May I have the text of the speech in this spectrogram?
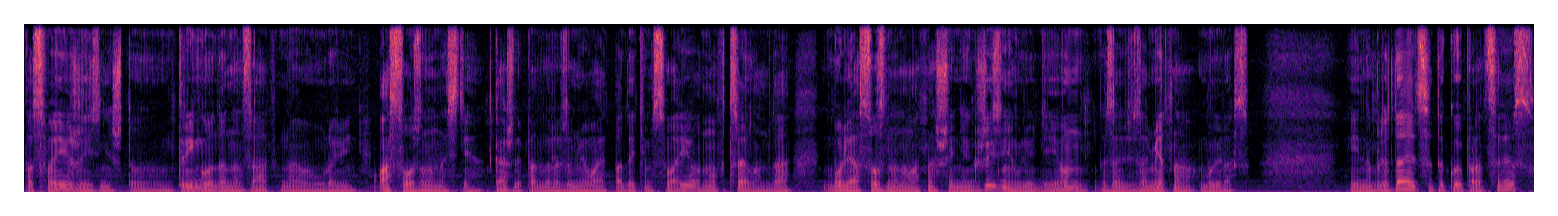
по своей жизни, что три года назад на уровень осознанности, каждый подразумевает под этим свое, но в целом, да, более осознанного отношения к жизни у людей, он заметно вырос. И наблюдается такой процесс,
